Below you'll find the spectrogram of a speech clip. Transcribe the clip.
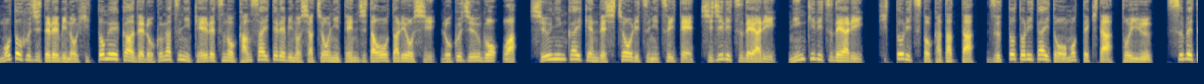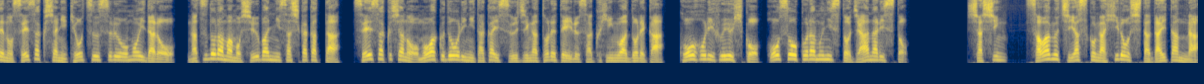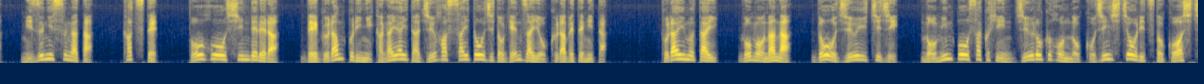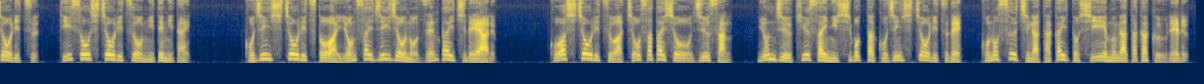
元フジテレビのヒットメーカーで6月に系列の関西テレビの社長に転じた太田良氏65は、就任会見で視聴率について支持率であり、人気率であり、ヒット率と語った、ずっと撮りたいと思ってきた、という、すべての制作者に共通する思いだろう。夏ドラマも終盤に差し掛かった、制作者の思惑通りに高い数字が取れている作品はどれか、高堀冬彦、放送コラムニストジャーナリスト。写真、沢口靖子が披露した大胆な水着姿、かつて東宝シンデレラでグランプリに輝いた18歳当時と現在を比べてみた。プライム帯午後7、同11時の民放作品16本の個人視聴率とコア視聴率、T 層視聴率を見てみたい。個人視聴率とは4歳児以上の全体値である。コア視聴率は調査対象を13、49歳に絞った個人視聴率で、この数値が高いと CM が高く売れる。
